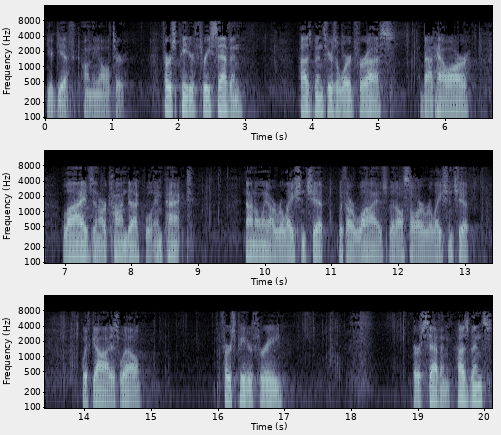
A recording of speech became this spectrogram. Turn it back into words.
your gift on the altar. 1 Peter 3 7. Husbands, here's a word for us about how our lives and our conduct will impact not only our relationship with our wives, but also our relationship with God as well. 1 Peter 3, verse 7. Husbands,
